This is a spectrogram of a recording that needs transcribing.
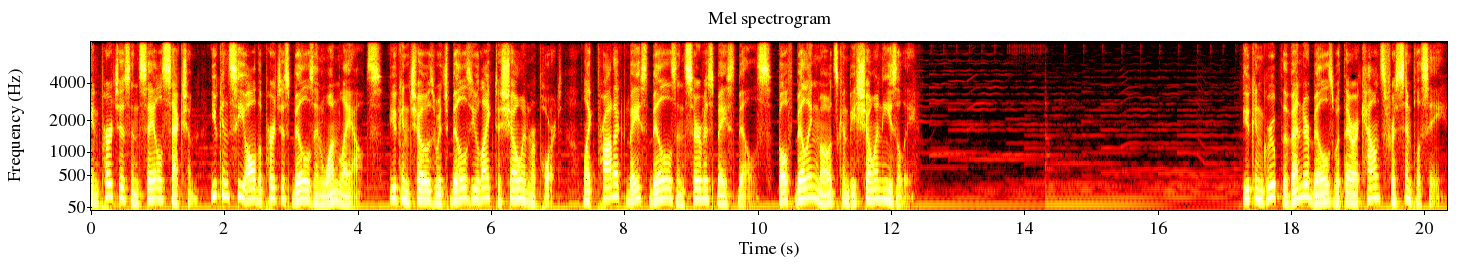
In Purchase and Sales section, you can see all the purchase bills in one layouts. You can choose which bills you like to show and report, like product-based bills and service-based bills. Both billing modes can be shown easily. You can group the vendor bills with their accounts for simplicity.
